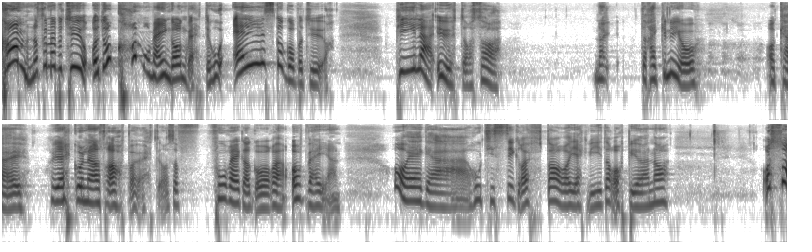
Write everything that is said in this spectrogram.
kom! Nå skal vi på tur.' Og da kom hun med en gang. vet du. Hun elsker å gå på tur. Piler ut, og så Nei, det regner jo. OK. Hun gikk hun ned trappa, vet du, og så for jeg av gårde opp veien. Og jeg, eh, hun tisset i grøfta og gikk videre opp gjennom. Og så,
